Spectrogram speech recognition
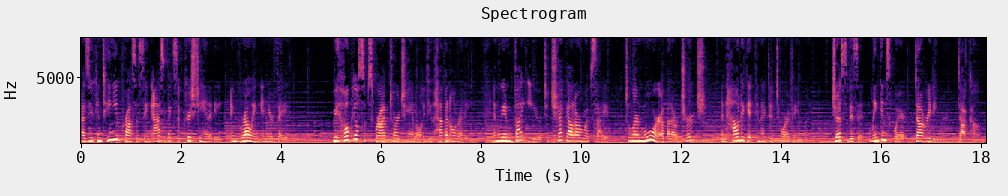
as you continue processing aspects of Christianity and growing in your faith. We hope you'll subscribe to our channel if you haven't already, and we invite you to check out our website to learn more about our church and how to get connected to our family. Just visit lincolnsquare.redeemer.com.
